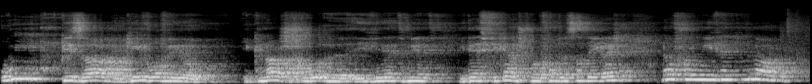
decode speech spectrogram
o episódio que envolveu e que nós, eh, evidentemente, identificamos como a fundação da Igreja, não foi um evento menor.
